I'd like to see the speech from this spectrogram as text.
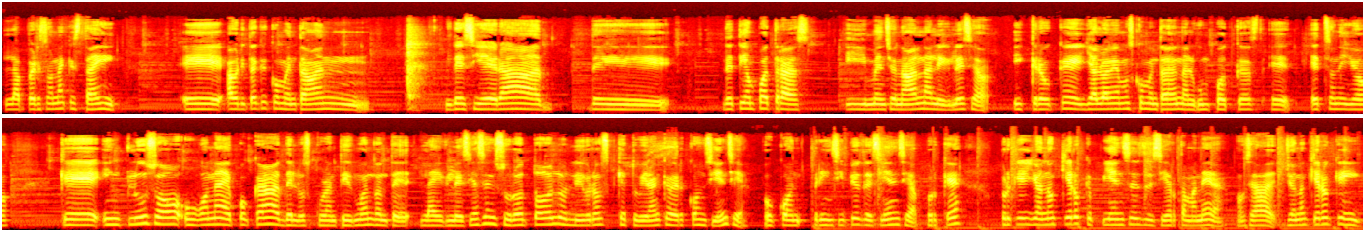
la persona que está ahí. Eh, ahorita que comentaban de si era de, de tiempo atrás y mencionaban a la iglesia, y creo que ya lo habíamos comentado en algún podcast, eh, Edson y yo, que incluso hubo una época del oscurantismo en donde la iglesia censuró todos los libros que tuvieran que ver con ciencia o con principios de ciencia. ¿Por qué? Porque yo no quiero que pienses de cierta manera. O sea, yo no quiero que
